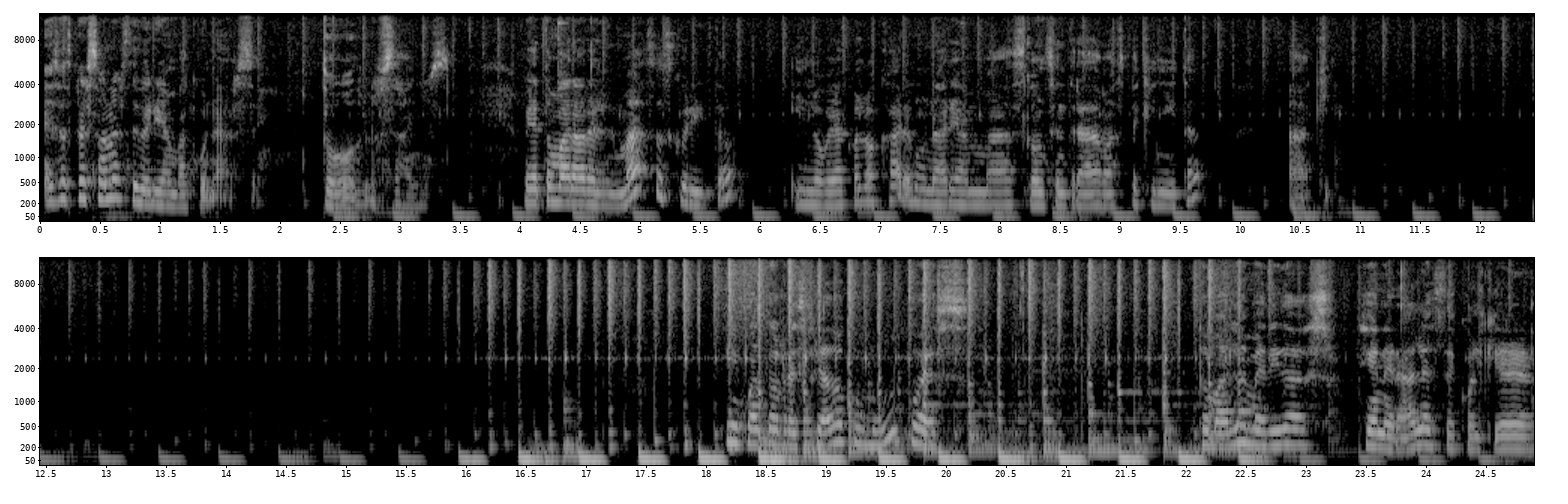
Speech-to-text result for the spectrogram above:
esas personas deberían vacunarse todos los años. Voy a tomar ahora el más oscurito y lo voy a colocar en un área más concentrada, más pequeñita, aquí. En cuanto al resfriado común, pues tomar las medidas generales de cualquier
